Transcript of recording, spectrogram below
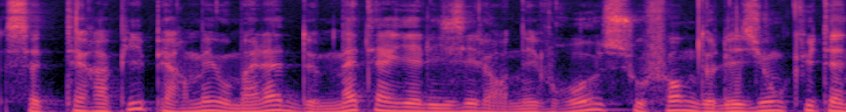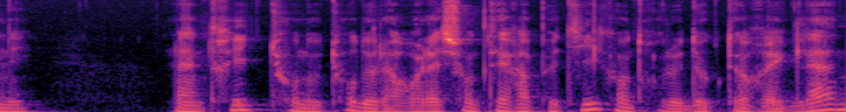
Cette thérapie permet aux malades de matérialiser leur névrose sous forme de lésions cutanées. L'intrigue tourne autour de la relation thérapeutique entre le docteur Reglan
